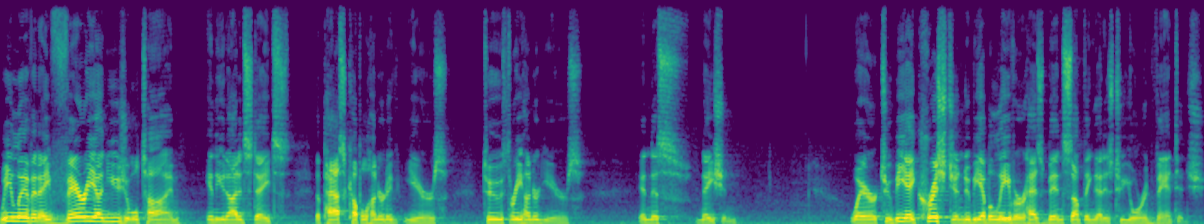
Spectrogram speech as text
We live in a very unusual time in the United States, the past couple hundred years, two, three hundred years in this nation where to be a Christian, to be a believer, has been something that is to your advantage.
